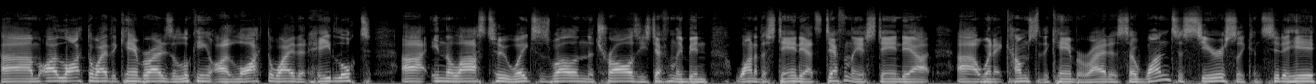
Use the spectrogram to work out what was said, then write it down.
Um, I like the way the Canberra Raiders are looking. I like the way that he looked uh, in the last two weeks as well in the trials. He's definitely been one of the standouts, definitely a standout uh, when it comes to the Canberra Raiders. So one to seriously consider here.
